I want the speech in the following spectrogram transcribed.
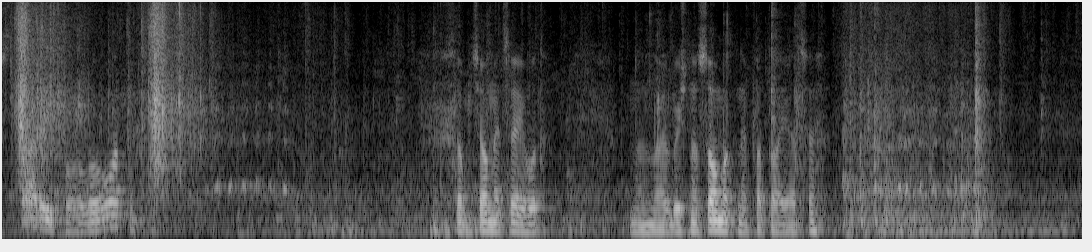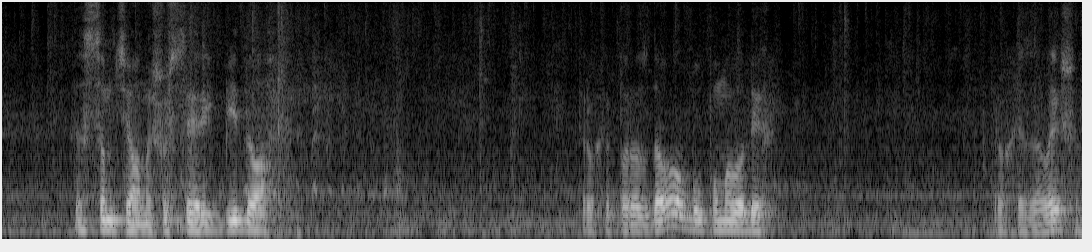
Старий, поголоватий. Самцями цей год. Не знаю, обично самок не хватає, а. Це з самцями щось цей рік біда. Трохи пороздавав був по молодих. Трохи залишив.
